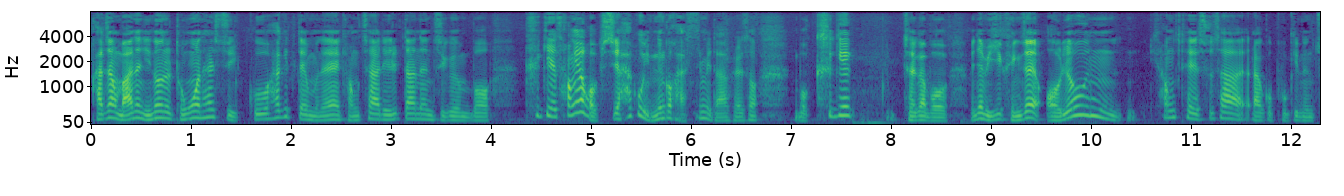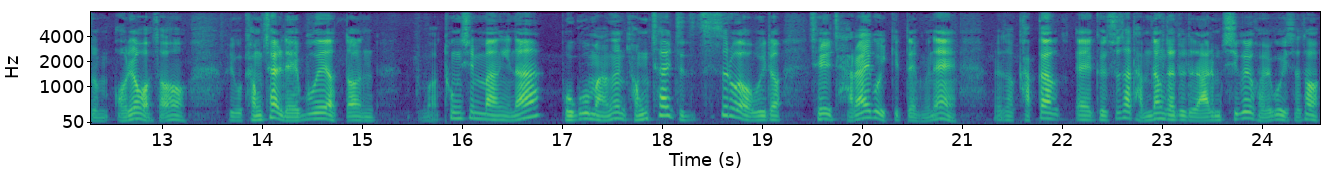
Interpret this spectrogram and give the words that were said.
가장 많은 인원을 동원할 수 있고 하기 때문에 경찰이 일단은 지금 뭐 크게 성역 없이 하고 있는 것 같습니다. 그래서 뭐 크게 제가 뭐 왜냐면 이게 굉장히 어려운 형태의 수사라고 보기는 좀 어려워서 그리고 경찰 내부의 어떤 뭐 통신망이나 보고망은 경찰 스스로가 오히려 제일 잘 알고 있기 때문에 그래서 각각의 그 수사 담당자들도 나름 직을 걸고 있어서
